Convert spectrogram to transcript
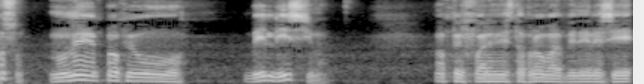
lo so non è proprio bellissimo ma per fare questa prova a vedere se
